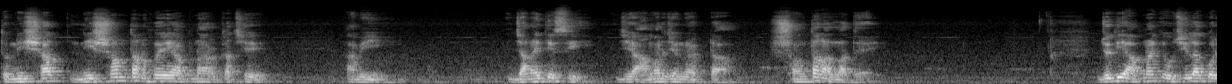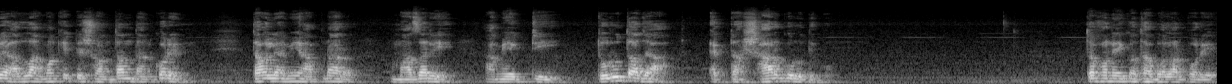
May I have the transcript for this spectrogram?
তো নিঃসন্তান হয়ে আপনার কাছে আমি জানাইতেছি যে আমার যেন একটা সন্তান আল্লাহ দেয়। যদি আপনাকে উচিলা করে আল্লাহ আমাকে একটি সন্তান দান করেন, তাহলে আমি আপনার মাজারে আমি একটি তরুতাজা একটা সার গরু দেব। তখন এই কথা বলার পরে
